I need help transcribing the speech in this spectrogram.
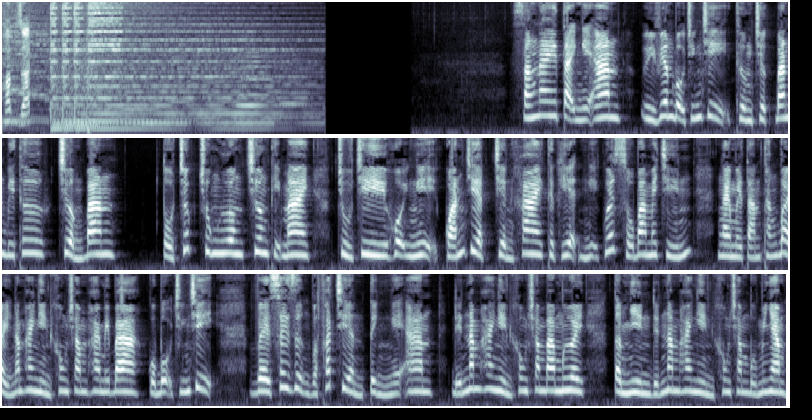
hấp dẫn. Sáng nay tại Nghệ An, Ủy viên Bộ Chính trị, Thường trực Ban Bí thư, trưởng Ban Tổ chức Trung ương Trương Thị Mai chủ trì hội nghị quán triệt triển khai thực hiện nghị quyết số 39 ngày 18 tháng 7 năm 2023 của Bộ Chính trị về xây dựng và phát triển tỉnh Nghệ An đến năm 2030, tầm nhìn đến năm 2045.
